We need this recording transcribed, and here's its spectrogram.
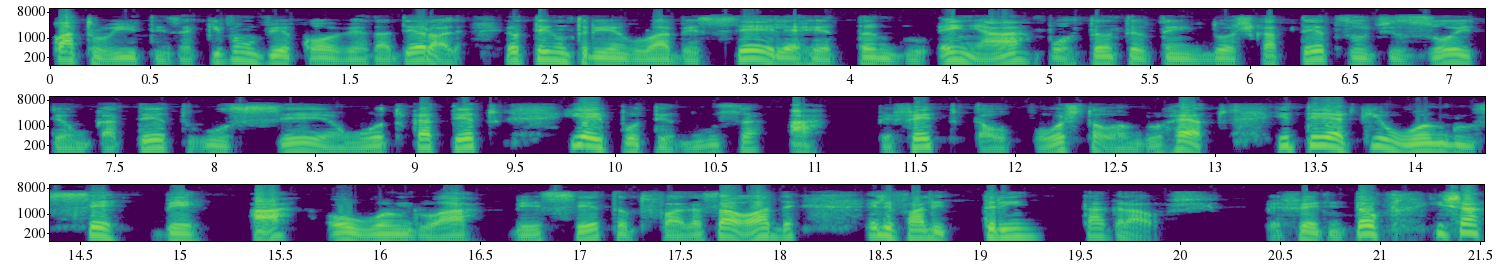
quatro itens aqui, vamos ver qual é o verdadeiro. Olha, eu tenho um triângulo ABC, ele é retângulo em A, portanto eu tenho dois catetos, o 18 é um cateto, o C é um outro cateto, e a hipotenusa A, perfeito? Está oposto ao ângulo reto. E tem aqui o ângulo CBA, ou o ângulo ABC, tanto faz essa ordem, ele vale 30 graus. Perfeito? Então, e já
